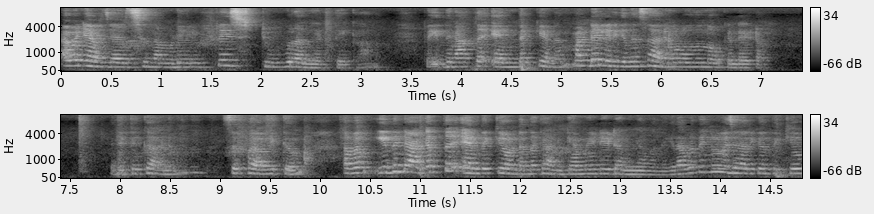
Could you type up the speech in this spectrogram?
അപ്പം ഞാൻ വിചാരിച്ചു നമ്മുടെ ഒരു ഫ്രിഡ്ജ് ടൂർ അങ്ങെടുത്തേക്കാണ് അപ്പം ഇതിനകത്ത് എന്തൊക്കെയാണ്? മണ്ടയിലിരിക്കുന്ന സാധനങ്ങളൊന്നും നോക്കണ്ട കേട്ടോ ഇതൊക്കെ കാണും സ്വാഭാവികം. അപ്പം ഇതിന്റെ അകത്ത് എന്തൊക്കെയുണ്ടെന്ന് കാണിക്കാൻ വേണ്ടിയിട്ടാണ് ഞാൻ വന്നിരിക്കുന്നത്. അപ്പം നിങ്ങൾ വിചാരിക്കും എന്തൊക്കെയോ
